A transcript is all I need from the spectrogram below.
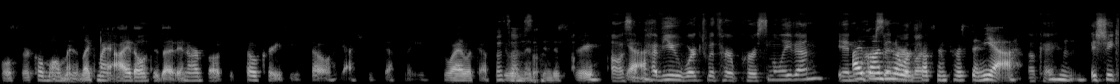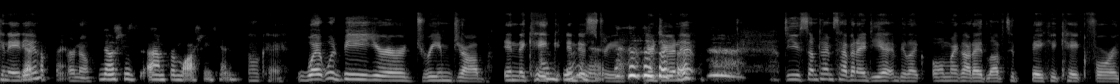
full circle moment. Like my idol did that in our book. It's so crazy. So yeah, she's definitely who I look up That's to in this industry. Awesome. Yeah. Have you worked with her personally then? In I've gone to her workshops in person. Yeah. Okay. Mhm. Is she Canadian times. or no? No, she's um, from Washington. Okay. What would be your dream job in the cake industry? You're doing it? Do you sometimes have an idea and be like, oh my God, I'd love to bake a cake for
